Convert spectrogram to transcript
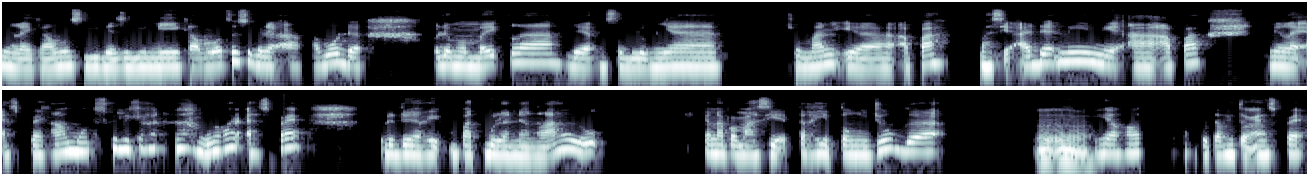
nilai kamu segini segini. Kamu tuh sebenarnya ah, kamu udah udah membaik lah dari sebelumnya. Cuman ya apa masih ada nih nih uh, apa nilai SP kamu. Terus gue mikir kan ah gue kan SP udah dari empat bulan yang lalu kenapa masih terhitung juga? Mm -hmm. ya kan kita hitung SP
